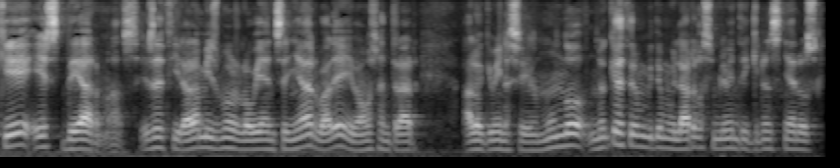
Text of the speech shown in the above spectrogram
Que es de armas, es decir, ahora mismo os lo voy a enseñar, ¿vale? Y vamos a entrar a lo que viene a ser el mundo. No quiero hacer un vídeo muy largo, simplemente quiero enseñaros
